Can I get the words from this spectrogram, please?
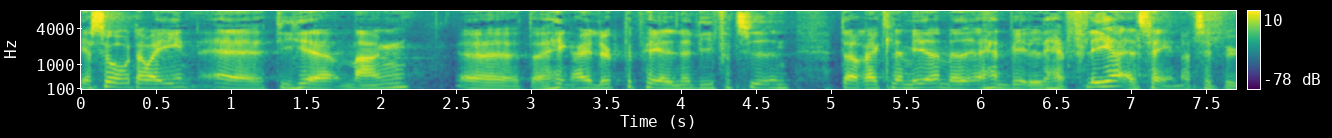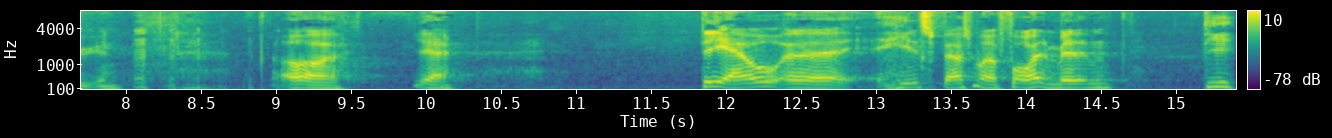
Jeg så, der var en af de her mange, øh, der hænger i lygtepælene lige for tiden, der reklamerede med, at han ville have flere altaner til byen. Og ja, det er jo øh, hele spørgsmålet om forhold mellem de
